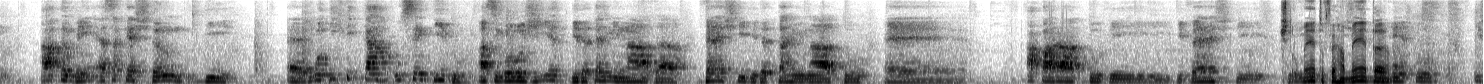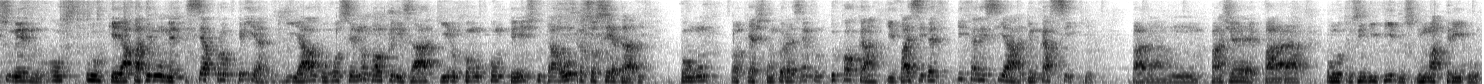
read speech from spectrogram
há também essa questão de é, modificar o sentido, a simbologia de determinada veste, de determinado é, aparato de, de veste, instrumento, de, ferramenta. Instrumento, isso mesmo, porque a partir do momento que se apropria de algo, você não vai utilizar aquilo como contexto da outra sociedade, como a questão, por exemplo, do cocar, que vai se diferenciar de um cacique para um pajé, para outros indivíduos de uma tribo.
